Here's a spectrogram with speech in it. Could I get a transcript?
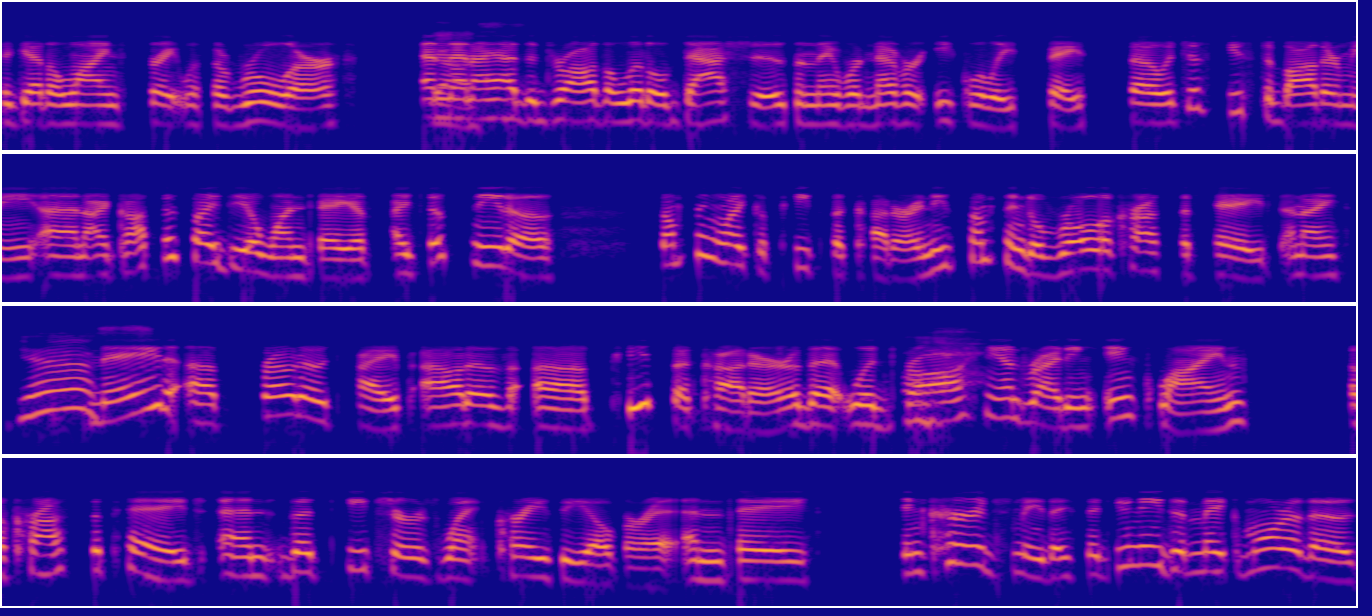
to get a line straight with a ruler. And then I had to draw the little dashes, and they were never equally spaced. So it just used to bother me. And I got this idea one day of I just need a something like a pizza cutter. I need something to roll across the page. And I yes. made a prototype out of a pizza cutter that would draw Oh. handwriting ink lines across the page. And the teachers went crazy over it. And they encouraged me. They said, You need to make more of those.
